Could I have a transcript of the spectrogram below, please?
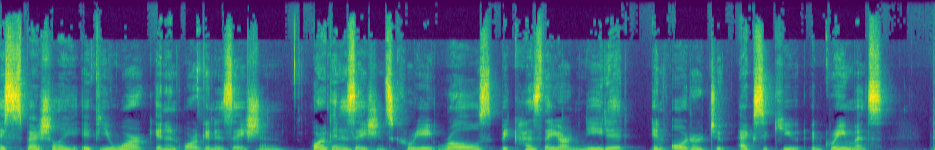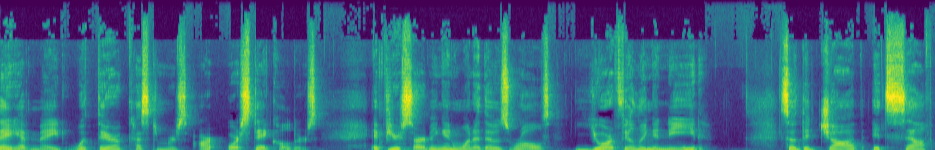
especially if you work in an organization. Organizations create roles because they are needed in order to execute agreements they have made with their customers or, or, stakeholders. If you're serving in one of those roles, you're filling a need. So the job itself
